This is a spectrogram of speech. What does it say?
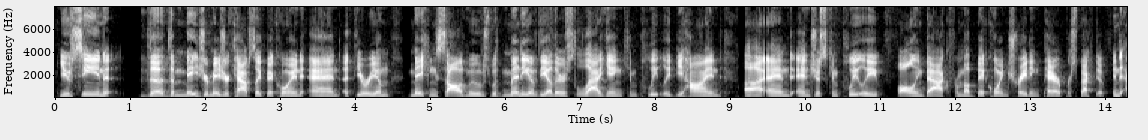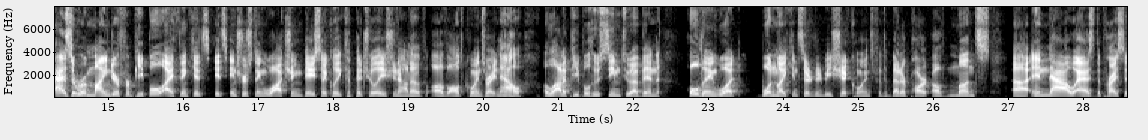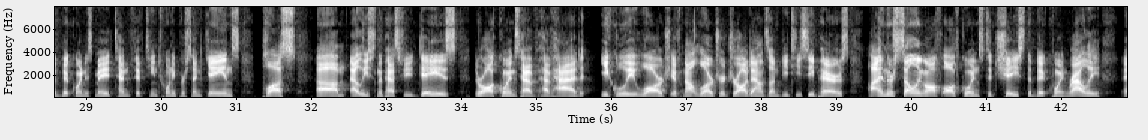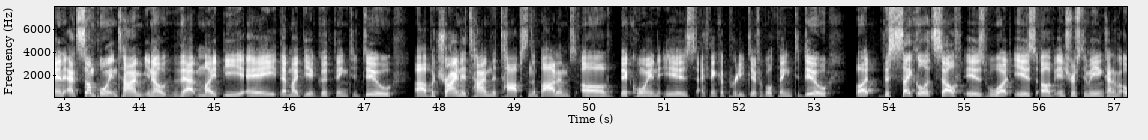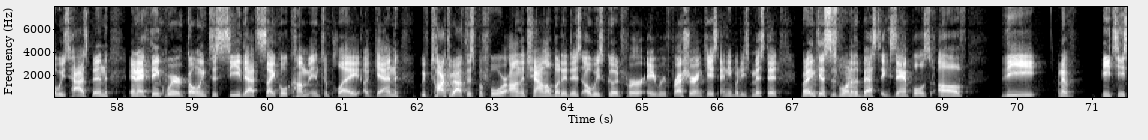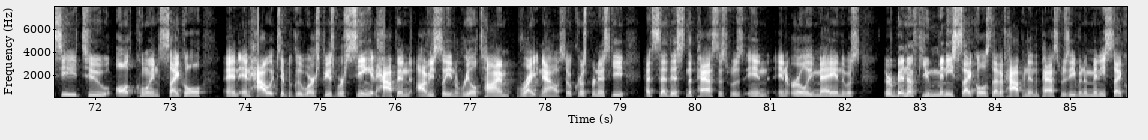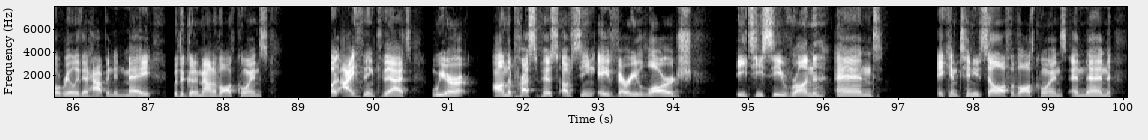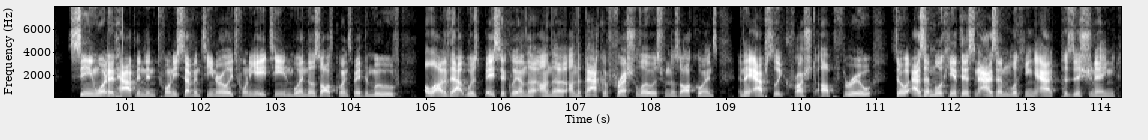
you've seen the the major major caps like Bitcoin and Ethereum making solid moves with many of the others lagging completely behind uh, and and just completely falling back from a Bitcoin trading pair perspective. And as a reminder for people, I think it's it's interesting watching basically capitulation out of of altcoins right now. A lot of people who seem to have been holding what one might consider to be shitcoins for the better part of months. Uh, and now, as the price of Bitcoin has made 10, 15, 20% gains, plus um, at least in the past few days, their altcoins have have had equally large, if not larger, drawdowns on BTC pairs, uh, and they're selling off altcoins to chase the Bitcoin rally. And at some point in time, you know that might be a that might be a good thing to do. Uh, but trying to time the tops and the bottoms of Bitcoin is, I think, a pretty difficult thing to do but the cycle itself is what is of interest to me and kind of always has been. And I think we're going to see that cycle come into play again. We've talked about this before on the channel, but it is always good for a refresher in case anybody's missed it. But I think this is one of the best examples of the kind of BTC to altcoin cycle and, and how it typically works because we're seeing it happen obviously in real time right now. So Chris Burniske had said this in the past. This was in in early May, and there was there have been a few mini cycles that have happened in the past. There was even a mini cycle really that happened in May with a good amount of altcoins. But I think that we are on the precipice of seeing a very large BTC run and a continued sell off of altcoins, and then seeing what had happened in 2017, early 2018 when those altcoins made the move. A lot of that was basically on the on the on the back of fresh lows from those altcoins, and they absolutely crushed up through. So as I'm looking at this and as I'm looking at positioning,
